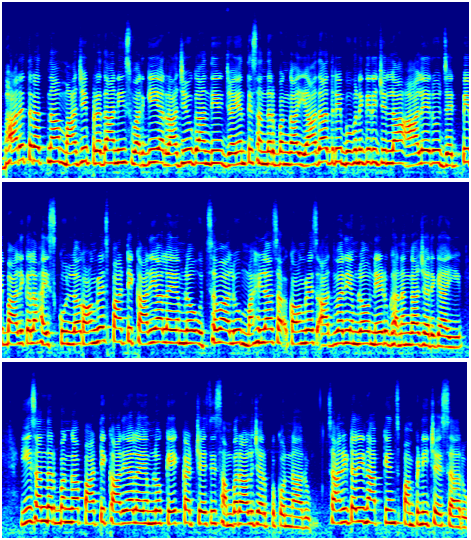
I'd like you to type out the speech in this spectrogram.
భారతరత్న మాజీ ప్రధాని స్వర్గీయ రాజీవ్ గాంధీ జయంతి సందర్భంగా యాదాద్రి భువనగిరి జిల్లా ఆలేరు జెడ్పీ బాలికల హైస్కూల్లో కాంగ్రెస్ పార్టీ కార్యాలయంలో ఉత్సవాలు మహిళా స- కాంగ్రెస్ ఆధ్వర్యంలో నేడు ఘనంగా జరిగాయి. ఈ సందర్భంగా పార్టీ కార్యాలయంలో కేక్ కట్ చేసి సంబరాలు జరుపుకున్నారు. శానిటరీ నాప్కిన్స్ పంపిణీ చేశారు.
